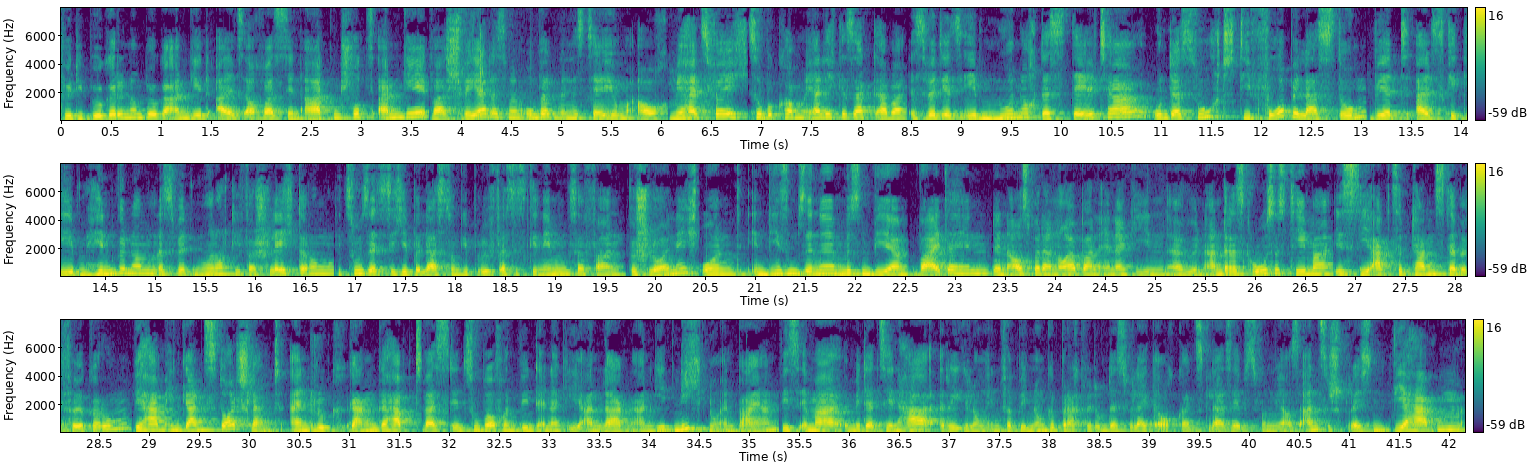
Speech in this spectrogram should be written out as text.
für die Bürgerinnen und Bürger angeht, als auch was den Artenschutz angeht. War schwer, das mit dem Umweltministerium auch mehrheitsfähig zu bekommen, ehrlich gesagt. Aber es wird jetzt eben nur noch das Delta untersucht. Die Vorbelastung wird als gegeben hingenommen. Es wird nur noch die Verschlechterung, die zusätzliche Belastung geprüft, was das Genehmigungsverfahren beschleunigt. Und in diesem Sinne müssen wir weiterhin den Ausbau der erneuerbaren Energien erhöhen. Anderes großes Thema ist die Akzeptanz der Bevölkerung. Wir haben in ganz Deutschland einen Rückgang gehabt, was den Zubau von Windenergieanlagen angeht, nicht nur in Bayern, wie es immer mit der 10H-Regelung in Verbindung gebracht wird, um das vielleicht auch ganz klar selbst von mir aus anzusprechen. Wir haben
